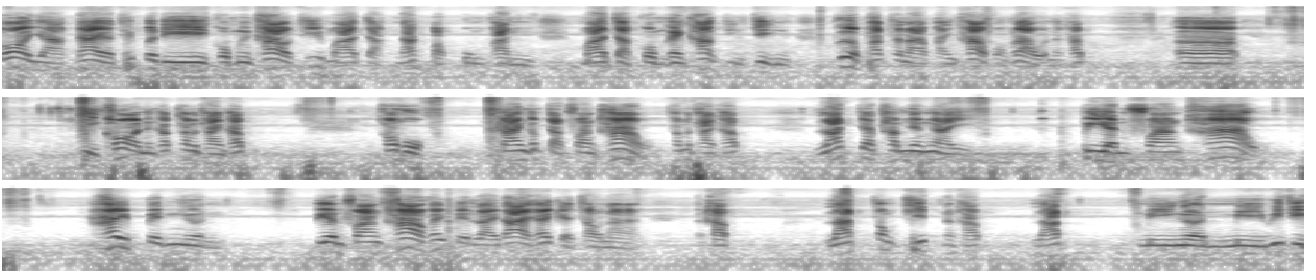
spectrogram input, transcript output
ก็อยากได้อธิบดีกรมการข้าวที่มาจากนักปรับปรุงพันธุ์ มาจากกรมการข้าวจริง ๆ เพื่อพัฒนาพันธุ์ข้าวของเรานะครับอีกข้อหนึ่งครับท่านประธานครับ ข้อ 6 การกำจัดฟางข้าวท่านประธานครับ รัฐจะทำยังไง เปลี่ยนฟางข้าว ให้เป็นเงิน เปลี่ยนฟางข้าวให้เป็นรายได้ให้แก่ชาวนานะครับ รัฐต้องคิดนะครับ รัฐมีเงินมีวิธี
